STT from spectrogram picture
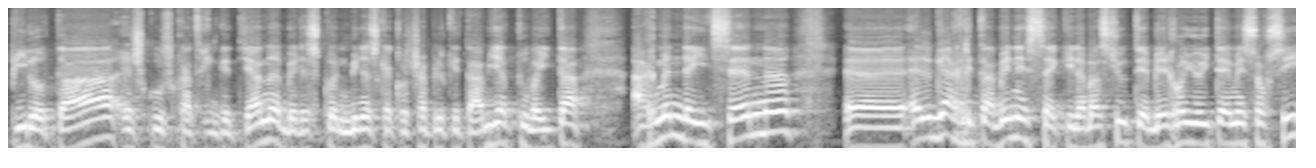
pilota, eskuska trinketian, berezkoen binezkako xapelketa abiatu baita armen deitzen, eh, elgar eta benezek irabaziute berroioita emezorzi,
